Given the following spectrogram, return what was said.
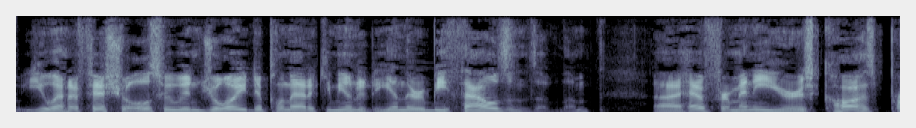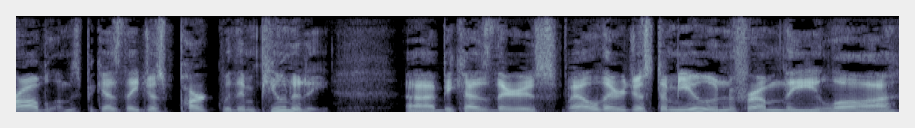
UN officials who enjoy diplomatic immunity, and there would be thousands of them, uh, have for many years caused problems because they just park with impunity. Uh, because there's, well, they're just immune from the law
